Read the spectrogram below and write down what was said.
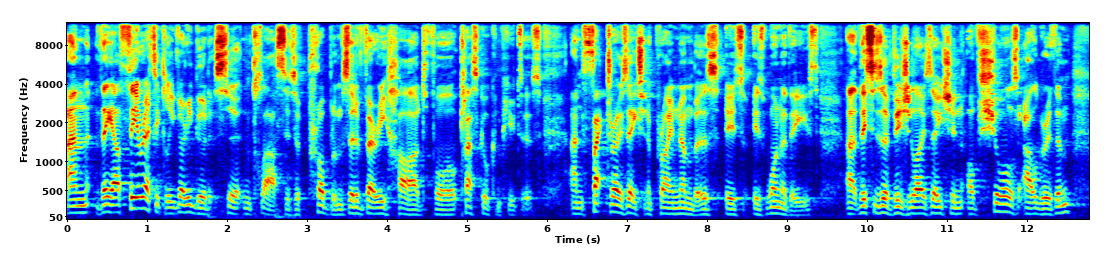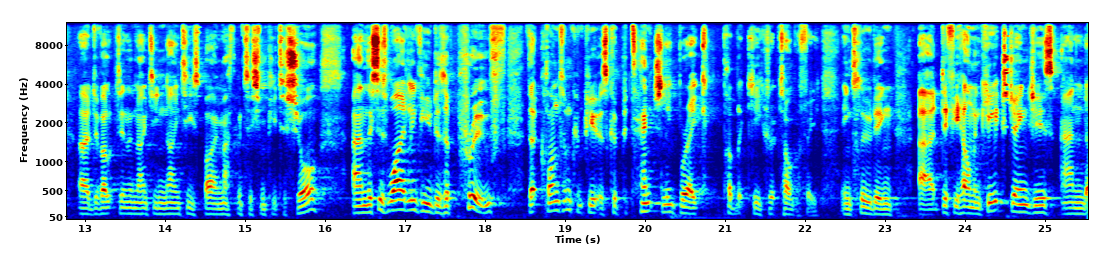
And they are theoretically very good at certain classes of problems that are very hard for classical computers. and factorization of prime numbers is, is one of these. Uh, this is a visualization of Shaw's algorithm uh, developed in the 1990s by mathematician Peter Shaw. And this is widely viewed as a proof that quantum computers could potentially break public key cryptography, including uh, Diffie-Hellman key exchanges and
